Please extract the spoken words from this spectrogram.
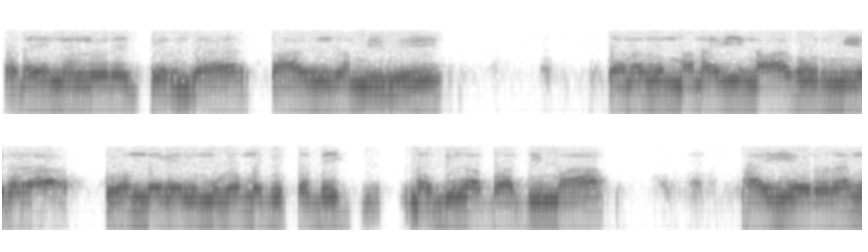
கடையநல்லூரைச் சேர்ந்த சாகுல் ஹமீது தனது மனைவி நாகூர் மீரா குழந்தைகள் முகமது சபிக் நஜிலா பாத்திமா ஆகியோருடன்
